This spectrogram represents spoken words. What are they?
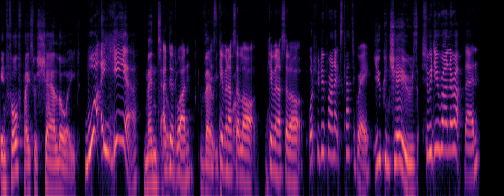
In fourth place was Cher Lloyd. What a year! Mental. A good one. Very it's given good us a lot. Given us a lot. What should we do for our next category? You can choose. Should we do runner up then?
